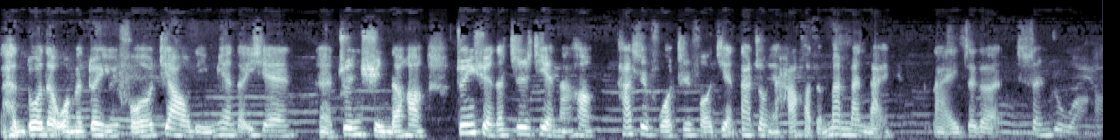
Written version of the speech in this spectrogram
很多的我们对于佛教里面的一些呃遵循的哈，遵循的知见呐哈，它是佛知佛见，大众也好好的慢慢来来这个深入啊哈。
